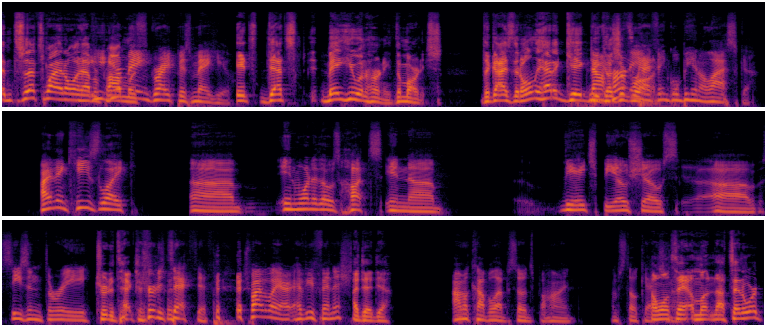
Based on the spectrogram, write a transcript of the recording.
and so that's why I don't have a problem Your with main gripe is Mayhew. It's that's Mayhew and Hurney, the Martys. The guys that only had a gig Now, because Hurney, of Ron. I think will be in Alaska. I think he's like uh, in one of those huts in uh, the HBO show uh, season three, True Detective. True Detective. Which, by the way, have you finished? I did, yeah. I'm a couple episodes behind. I'm still catching. I won't up. say. I'm not saying a word.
